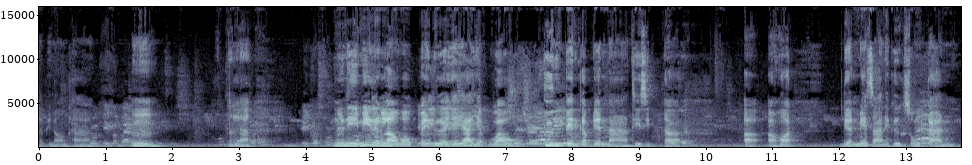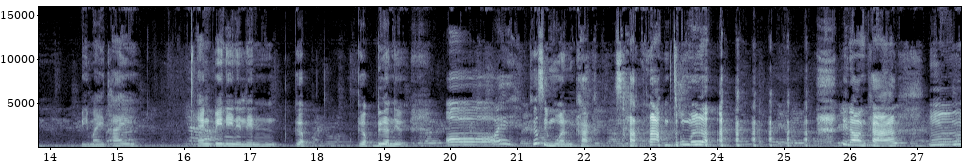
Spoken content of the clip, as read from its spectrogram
ค่ะพี่น้องค่ะ อืมนั่นแหละ มือนี้มีเรื่องเล่าเว้าไปเรื่อยยายาอยากเว้าตื่นเต้นกับเดือนหนาที่สิบเอ่อเอ่อเอ่อฮอดเดือนเมษาเนี่ยคือสงกรารปีใหม่ไทย แห่งปีนี้นี่เล่นเกือบเกือบเดือนนี่โอ้ย คือสิมวนคักสาดน้ำทุกมือพี่น้องคะอืม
